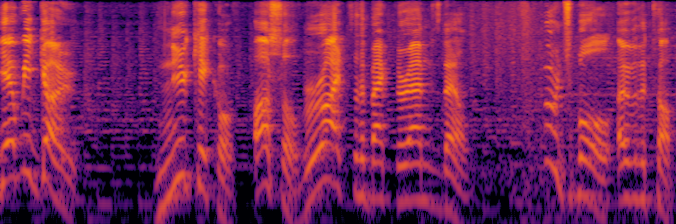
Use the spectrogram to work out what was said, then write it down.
Here we go. New kickoff. Arsenal right to the back to Ramsdale. Pooch ball over the top.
